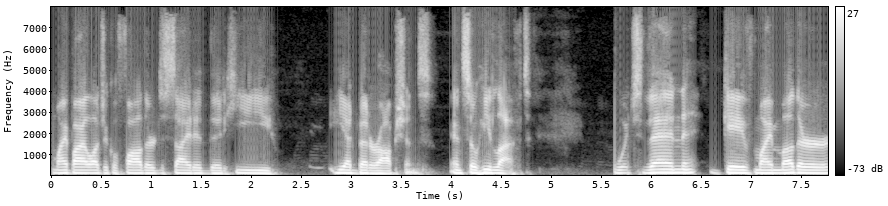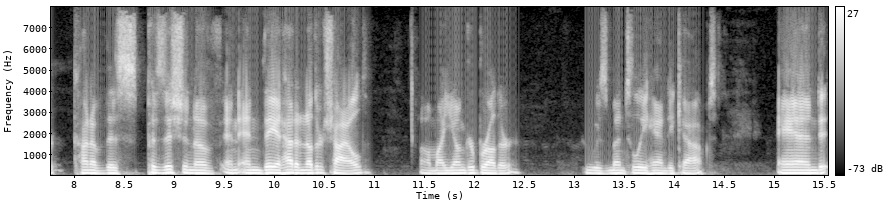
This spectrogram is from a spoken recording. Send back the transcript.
my biological father decided that he he had better options. And so he left, which then gave my mother kind of this position of and and they had had another child, uh, my younger brother, who was mentally handicapped. And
